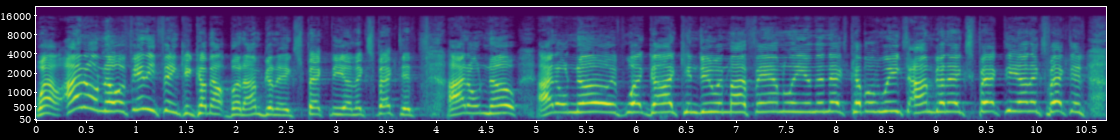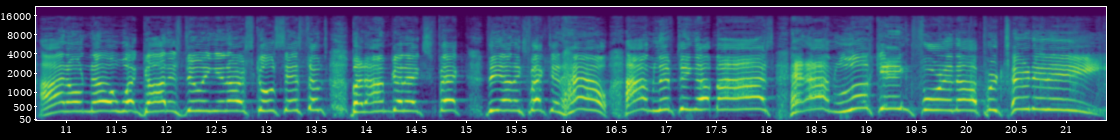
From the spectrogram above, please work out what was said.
wow, I don't know if anything can come out, but I'm going to expect the unexpected. I don't know. I don't know if what God can do in my family in the next couple of weeks, I'm going to expect the unexpected. I don't know what God is doing in our school system systems, but I'm going to expect the unexpected. How? I'm lifting up my eyes and I'm looking for an opportunity.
